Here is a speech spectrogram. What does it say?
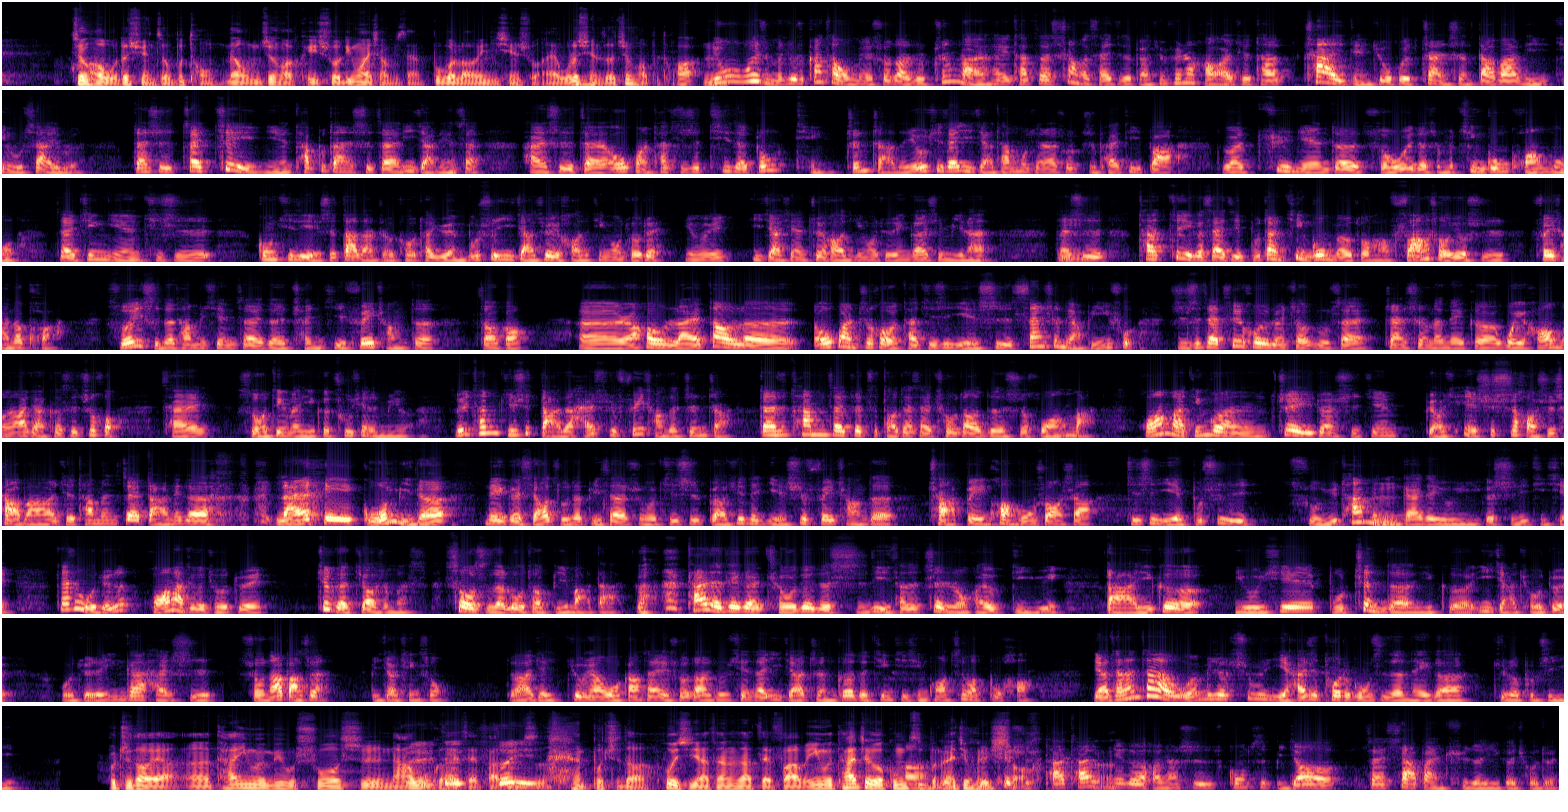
正好我的选择不同，那我们正好可以说另外一场比赛。不过老魏你先说，哎，我的选择正好不同。好，嗯因为为什么？就是刚才我们也说到，就是真蓝黑他在上个赛季的表现非常好，而且他差一点就会战胜大巴黎进入下一轮。但是在这一年，他不但是在意甲联赛，还是在欧冠，他其实踢的都挺挣扎的。尤其在意甲，他目前来说只排第八，对吧？去年的所谓的什么进攻狂魔，在今年其实攻击力也是大打折扣。他远不是意甲最好的进攻球队，因为意甲现在最好的进攻球队应该是米兰。但是他这个赛季不但进攻没有做好，防守又是非常的垮，所以使得他们现在的成绩非常的糟糕。呃，然后来到了欧冠之后，他其实也是三胜两平一负，只是在最后一轮小组赛战胜了那个伪豪门阿贾克斯之后，才锁定了一个出线的名额。所以他们其实打的还是非常的挣扎，但是他们在这次淘汰赛抽到的是皇马。皇马尽管这一段时间表现也是时好时差吧，而且他们在打那个 蓝黑国米的那个小组的比赛的时候，其实表现的也是非常的差，被矿工双杀，其实也不是属于他们应该的有一个实力体现。但是我觉得皇马这个球队，这个叫什么瘦死的骆驼比马大，对吧？他的这个球队的实力、他的阵容还有底蕴，打一个有一些不正的一个意甲球队，我觉得应该还是手拿把攥比较轻松，对吧？而且就像我刚才也说到，就是现在意甲整个的经济情况这么不好，亚特兰大我们就是不是也还是拖着公司的那个俱乐部之一？不知道呀，呃，他因为没有说是哪五个还在发工资，不知道，或许亚特兰大在发吧，因为他这个工资啊本来就很少。他他那个好像是工资比较在下半区的一个球队，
